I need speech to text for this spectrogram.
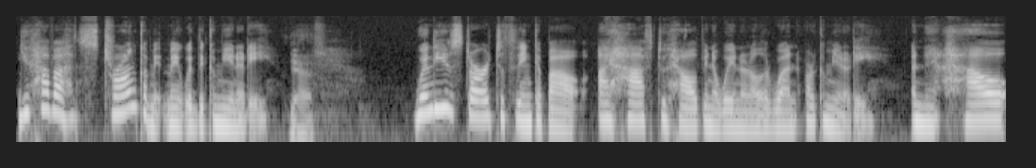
you have a strong commitment with the community. Yes. When do you start to think about, I have to help in a way or another one our community? And how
